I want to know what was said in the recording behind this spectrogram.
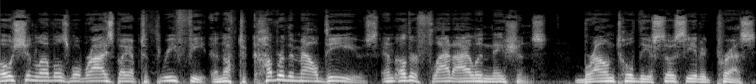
ocean levels will rise by up to three feet, enough to cover the Maldives and other flat island nations, Brown told the Associated Press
